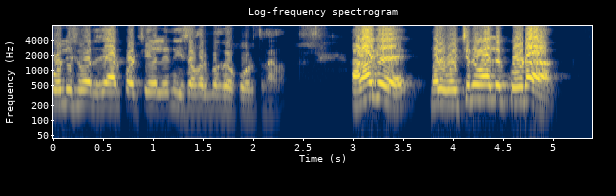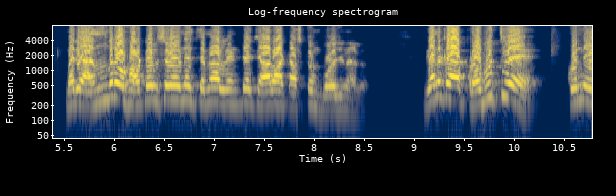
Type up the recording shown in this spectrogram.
పోలీసు వారు ఏర్పాటు చేయాలని ఈ సందర్భంగా కోరుతున్నాను. అలాగే మరి వచ్చిన వాళ్ళకి కూడా మరి అందరూ హోటల్స్లోనే తినాలంటే చాలా కష్టం భోజనాలు. గనుక ప్రభుత్వమే కొన్ని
